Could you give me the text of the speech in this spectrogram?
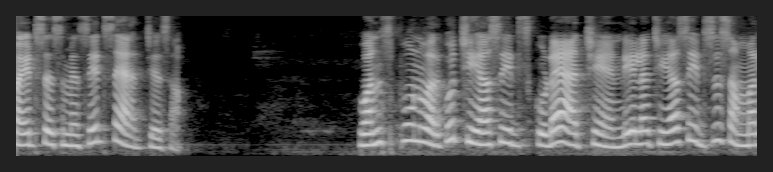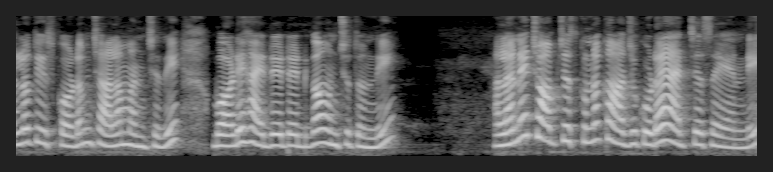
వైట్ సెస్మే సీడ్స్ యాడ్ చేసా వన్ స్పూన్ వరకు చియా సీడ్స్ కూడా యాడ్ చేయండి. ఇలా చియా సీడ్స్ సమ్మర్లో తీసుకోవడం చాలా మంచిది. బాడీ హైడ్రేటెడ్గా ఉంచుతుంది. అలానే చాప్ చేసుకున్న కాజు కూడా యాడ్ చేసేయండి.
